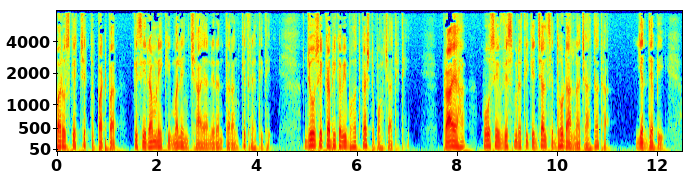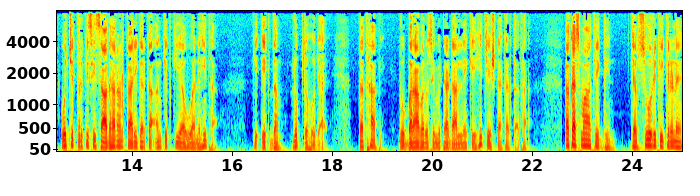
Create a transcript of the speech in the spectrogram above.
पर उसके चित्त पट पर किसी रमणी की मलिन छाया निरंतर अंकित रहती थी, जो उसे कभी कभी बहुत कष्ट पहुंचाती थी। प्रायः वो उसे विस्मृति के जल से धो डालना चाहता था। यद्यपि वो चित्र किसी साधारण कारीगर का अंकित किया हुआ नहीं था कि एकदम लुप्त हो जाए। तथापि वो बराबर उसे मिटा डालने की ही चेष्टा करता था। अकस्मात एक दिन, जब सूर्य की किरणें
